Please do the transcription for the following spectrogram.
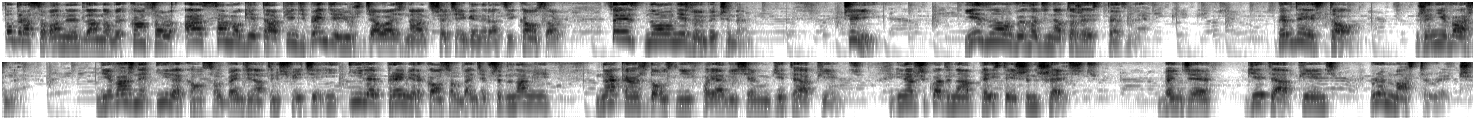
podrasowane dla nowych konsol, a samo GTA 5 będzie już działać na trzeciej generacji konsol, co jest no niezłym wyczynem. Czyli jedno wychodzi na to, że jest pewne. Pewne jest to, że nieważne, nieważne ile konsol będzie na tym świecie i ile premier konsol będzie przed nami, na każdą z nich pojawi się GTA 5. I na przykład na PlayStation 6 będzie GTA 5 Remastered.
